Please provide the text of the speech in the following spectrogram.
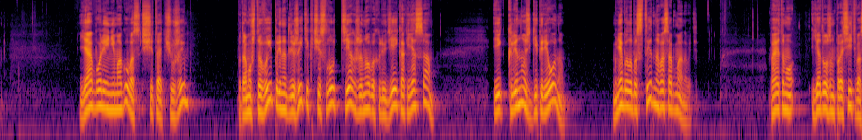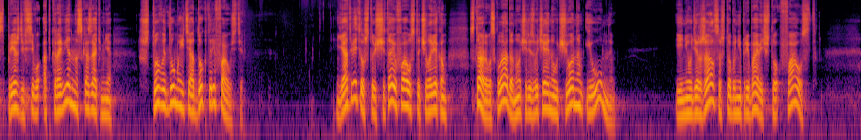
«Я более не могу вас считать чужим, потому что вы принадлежите к числу тех же новых людей, как я сам». И, клянусь Гиперионом, мне было бы стыдно вас обманывать. Поэтому я должен просить вас прежде всего откровенно сказать мне, что вы думаете о докторе Фаусте. Я ответил, что считаю Фауста человеком старого склада, но чрезвычайно ученым и умным, и не удержался, чтобы не прибавить, что Фауст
